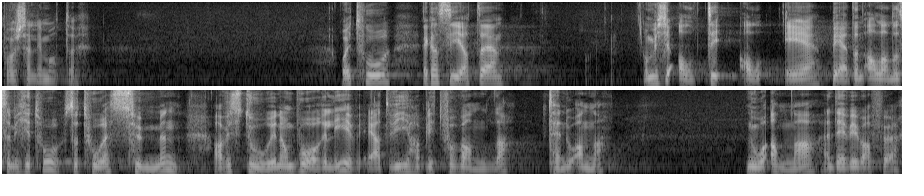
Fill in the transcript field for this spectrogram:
på forskjellige måter. Og jeg tror jeg kan si at eh, om vi ikke alltid er bedre enn alle andre som ikke tror, så tror jeg summen av historien om våre liv er at vi har blitt forvandla til noe annet noe annet enn det vi var før.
